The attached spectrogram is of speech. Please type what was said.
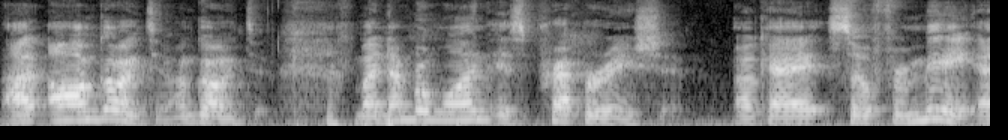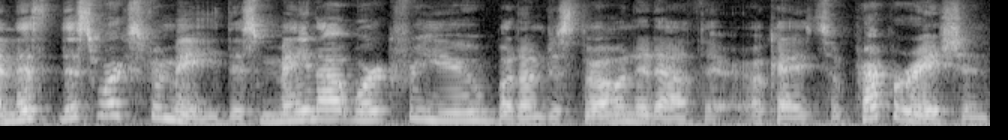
I, oh, I'm going to. I'm going to. My number one is preparation. Okay, so for me, and this this works for me. This may not work for you, but I'm just throwing it out there. Okay, so preparation,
